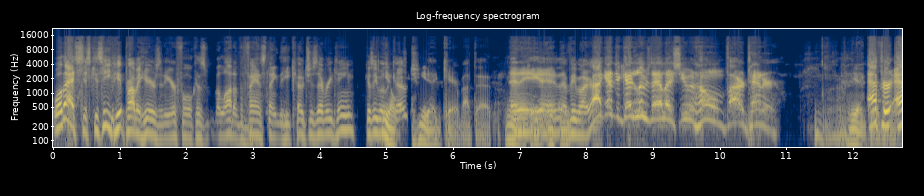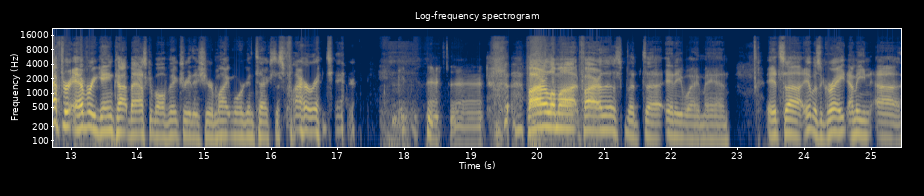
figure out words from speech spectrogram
well, that's just because he, he probably hears an earful because a lot of the fans think that he coaches every team because he was He a coach. He didn't care about that. He And, don't he, care. and people are like, I got you kid lose to LSU at home. Fire Tanner. He. After after every Gamecock basketball victory this year, Mike Morgan texts us, fire Ray Tanner. fire Lamont, fire this. But uh, anyway, man, it's uh it was great. I mean, uh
